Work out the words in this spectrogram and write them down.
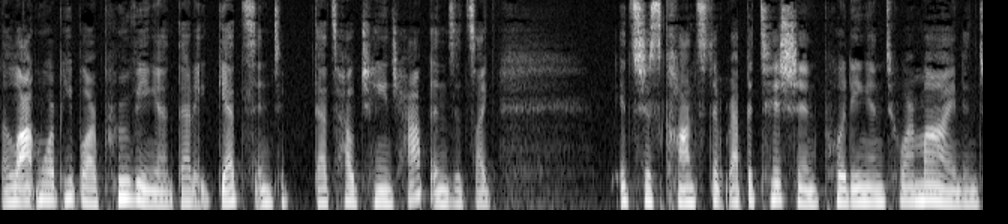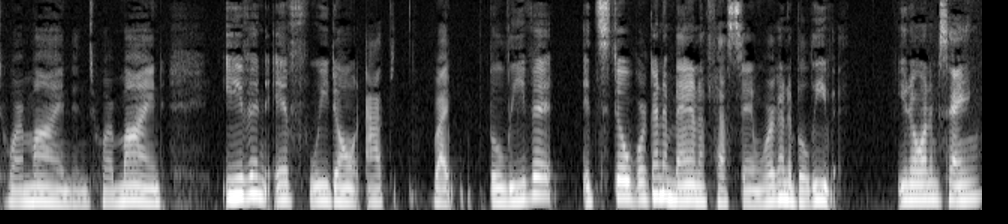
a lot more people are proving it that it gets into that's how change happens it's like it's just constant repetition putting into our mind into our mind into our mind even if we don't act, right believe it it's still, we're going to manifest it and we're going to believe it. You know what I'm saying?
